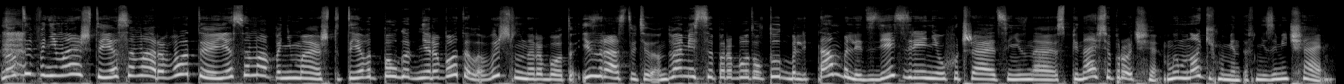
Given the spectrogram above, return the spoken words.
Но ты понимаешь, что я сама работаю, я сама понимаю, что ты, я вот полгода не работала, вышла на работу, и здравствуйте, там, два месяца поработал, тут болит, там болит, здесь зрение ухудшается, не знаю, спина и все прочее. Мы многих моментов не замечаем.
